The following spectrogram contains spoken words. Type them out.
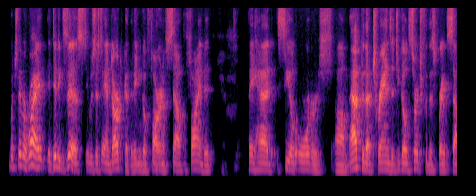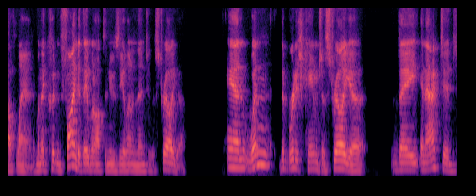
which they were right. It did exist. It was just Antarctica. They didn't go far enough south to find it. They had sealed orders um, after that transit to go search for this Great South Land. And when they couldn't find it, they went off to New Zealand and then to Australia. And when the British came to Australia, they enacted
